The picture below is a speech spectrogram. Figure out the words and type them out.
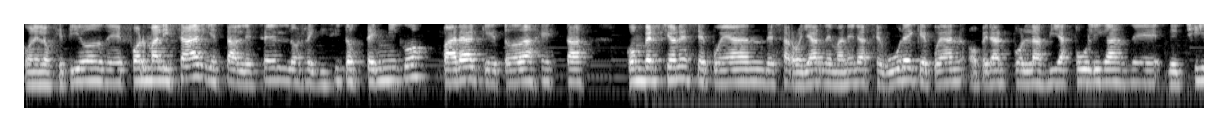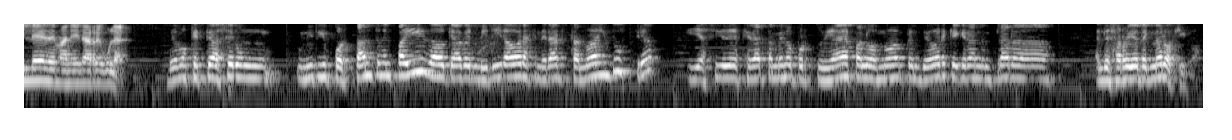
con el objetivo de formalizar y establecer los requisitos técnicos para que todas estas conversiones se puedan desarrollar de manera segura y que puedan operar por las vías públicas de, de Chile de manera regular. Vemos que este va a ser un, un, hito importante en el país, dado que va a permitir ahora generar esta nueva industria y así de generar también oportunidades para los nuevos emprendedores que quieran entrar al desarrollo tecnológico.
